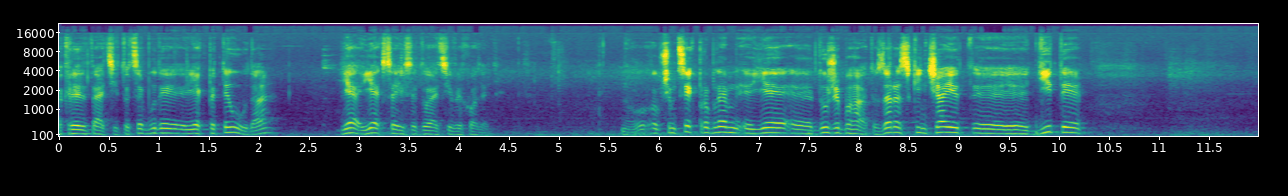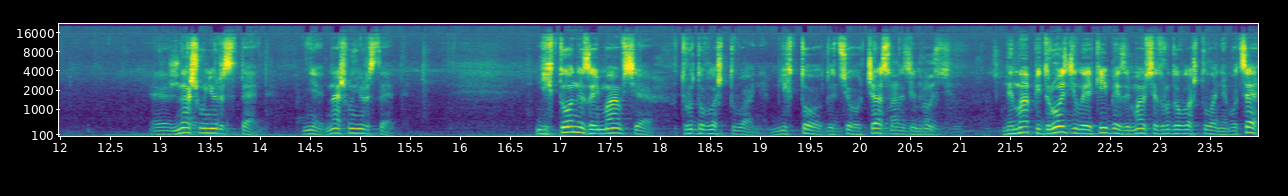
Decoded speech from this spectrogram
акредитації, то це буде як ПТУ, да? Як з цієї ситуації виходити? Ну, в общем, цих проблем є е, дуже багато. Зараз кінчають е, діти е, наш університет. Ні, наш університет. Ніхто не займався трудовлаштуванням. Ніхто до цього часу не займався. Нема підрозділу, який би займався трудовлаштуванням. Оце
